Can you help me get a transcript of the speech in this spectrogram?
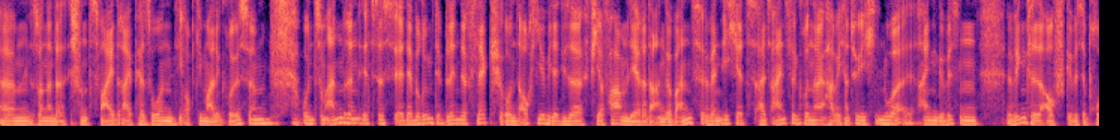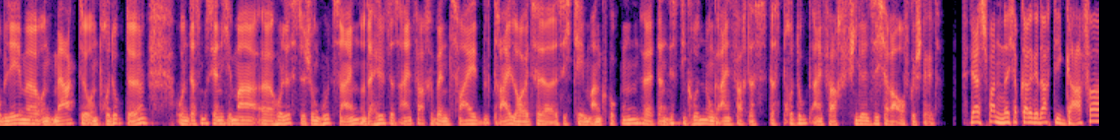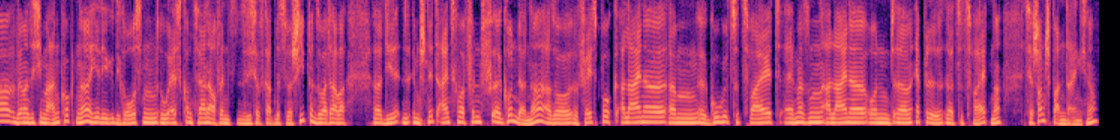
ähm, sondern da ist schon zwei, drei Personen die optimale Größe. Und zum anderen ist es äh, der berühmte blinde Fleck und auch hier wieder diese vier Farbenlehre da angewandt. Wenn ich jetzt als Einzel Einzelgründer habe ich natürlich nur einen gewissen Winkel auf gewisse Probleme und Märkte und Produkte. Und das muss ja nicht immer äh, holistisch und gut sein. Und da hilft es einfach, wenn zwei, drei Leute sich Themen angucken, äh, dann ist die Gründung einfach, das, das Produkt einfach viel sicherer aufgestellt. Ja, ist spannend. Ne? Ich habe gerade gedacht, die GAFA, wenn man sich die mal anguckt, ne? hier die, die großen US-Konzerne, auch wenn sich das gerade ein bisschen verschiebt und so weiter, aber äh, die im Schnitt 1,5 äh, Gründer. Ne? Also Facebook alleine, ähm, Google zu zweit, Amazon alleine und äh, Apple äh, zu zweit. Ne? Ist ja schon spannend eigentlich, ne?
